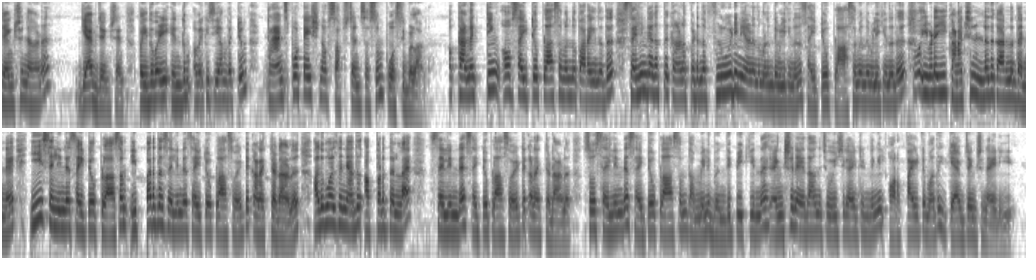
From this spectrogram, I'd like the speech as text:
ജംഗ്ഷനാണ് ഗ്യാപ്പ് ജംഗ്ഷൻ അപ്പോൾ ഇതുവഴി എന്തും അവർക്ക് ചെയ്യാൻ പറ്റും. ട്രാൻസ്പോർട്ടേഷൻ ഓഫ് സബ്സ്റ്റൻസസും പോസിബിൾ ആണ്. അപ്പോൾ കണക്റ്റിംഗ് ഓഫ് സൈറ്റോപ്ലാസം എന്ന് പറയുന്നത് സെല്ലിന്റെ അകത്ത് കാണപ്പെടുന്ന ഫ്ലൂയിഡിനെയാണ് നമ്മൾ എന്ത് വിളിക്കുന്നത്? സൈറ്റോപ്ലാസം എന്ന് വിളിക്കുന്നത്. അപ്പോൾ ഇവിടെ ഈ കണക്ഷൻ ഉള്ളത് കാരണം തന്നെ ഈ സെല്ലിന്റെ സൈറ്റോപ്ലാസം ഇപ്പുറത്തെ സെല്ലിന്റെ സൈറ്റോപ്ലാസമായിട്ട് കണക്റ്റഡ് ആണ്. അതുപോലെ തന്നെ അത് അപ്പുറത്തുള്ള സെല്ലിന്റെ സൈറ്റോപ്ലാസമായിട്ട് കണക്റ്റഡ് ആണ്. സോ സെല്ലിന്റെ സൈറ്റോപ്ലാസം തമ്മിൽ ബന്ധിപ്പിക്കുന്ന ജംഗ്ഷൻ ഏതാണെന്ന് ചോദിച്ചു കഴിഞ്ഞിട്ടുണ്ടെങ്കിൽ ഉറപ്പായിട്ടും അത് ഗ്യാപ് ജംഗ്ഷൻ ആയിരിക്കും.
